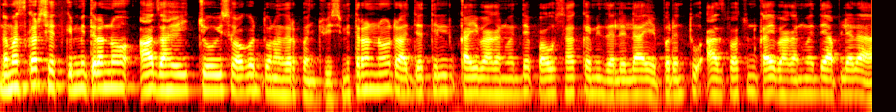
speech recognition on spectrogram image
नमस्कार शेतकरी मित्रांनो आज आहे चोवीस ऑगस्ट दोन हजार पंचवीस. मित्रांनो राज्यातील काही भागांमध्ये पाऊस हा कमी झालेला आहे परंतु आजपासून काही भागांमध्ये आपल्याला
